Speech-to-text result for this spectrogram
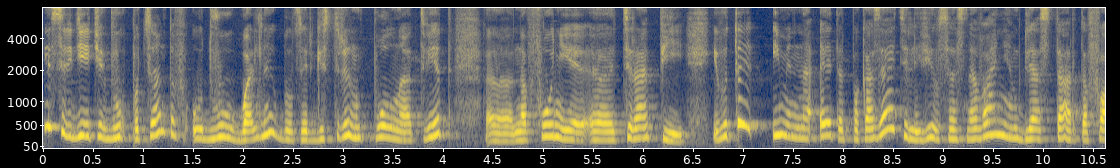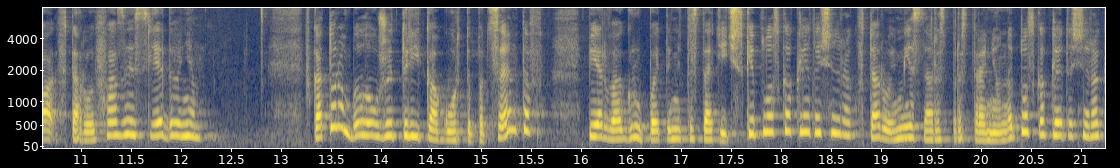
И среди этих двух пациентов у двух больных был зарегистрирован полный ответ э, на фоне терапии. И вот именно этот показатель явился основанием для старта второй фазы исследования, в котором было уже три когорты пациентов – Первая группа – это метастатический плоскоклеточный рак, второй – местно распространенный плоскоклеточный рак,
